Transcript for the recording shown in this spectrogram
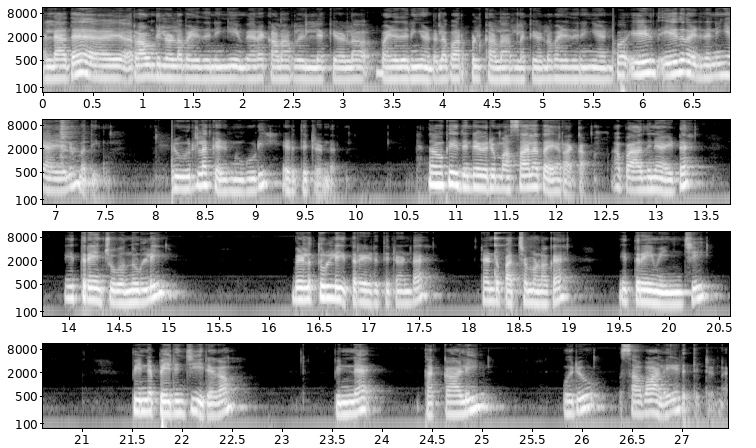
അല്ലാതെ റൗണ്ടിലുള്ള വഴുതനങ്ങയും വേറെ കളറിലൊക്കെയുള്ള വഴുതനങ്ങ ഉണ്ടല്ലോ പർപ്പിൾ കളറിലൊക്കെയുള്ള വഴുതനങ്ങയുണ്ട്. അപ്പോൾ ഏത് ഏത് വഴുതനങ്ങ ആയാലും മതി. ഒരു ഉരുളക്കിഴങ്ങും കൂടി എടുത്തിട്ടുണ്ട്. നമുക്ക് ഇതിന്റെ ഒരു മസാല തയ്യാറാക്കാം. അപ്പോൾ അതിനായിട്ട് ഇത്രയും ചുവന്നുള്ളി വെളുത്തുള്ളി ഇത്ര എടുത്തിട്ടുണ്ട്. രണ്ട് പച്ചമുളക് ഇത്രയും ഇഞ്ചി പിന്നെ പെരിഞ്ചീരകം പിന്നെ തക്കാളി ഒരു സവാള എടുത്തിട്ടുണ്ട്.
